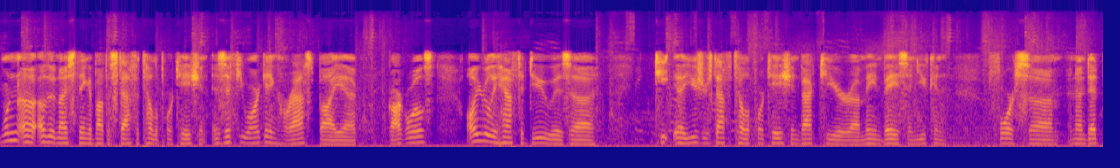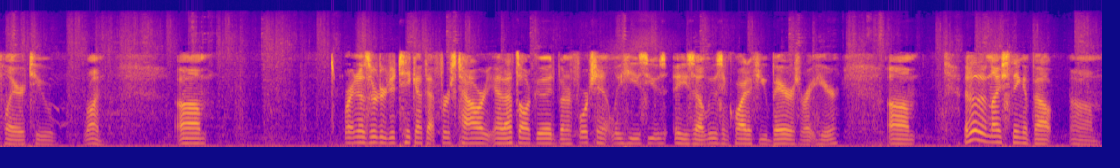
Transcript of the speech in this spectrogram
one uh, other nice thing about the Staff of Teleportation is if you are getting harassed by uh, gargoyles, all you really have to do is uh, uh, use your Staff of Teleportation back to your main base, and you can force um, an undead player to run. Um, right now, Zerter did take out that first tower. Yeah, that's all good, but unfortunately, he's use, he's uh, losing quite a few bears right here. Um, another nice thing about um,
